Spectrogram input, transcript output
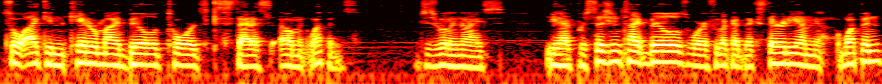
so I can cater my build towards status element weapons, which is really nice. You have precision type builds where if you look at dexterity on the weapon,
